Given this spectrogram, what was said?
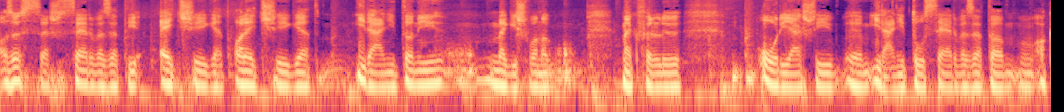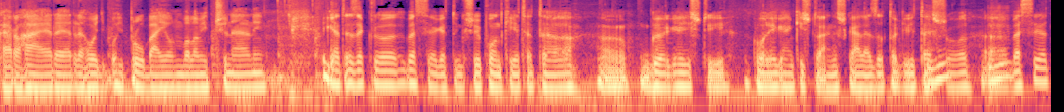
az összes szervezeti egységet, alegységet irányítani, meg is van a megfelelő óriási irányító szervezet, a, akár a HR-re, hogy, hogy próbáljon valamit csinálni. Igen, hát ezekről beszélgettünk, és pont két hete a, a Görge Isti kollégánk is talán a skálázott agilitásról uh-huh. beszélt,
